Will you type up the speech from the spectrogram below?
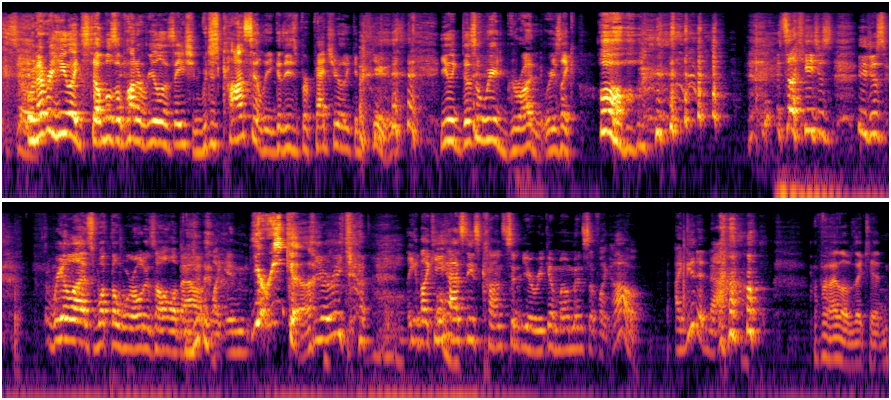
so Whenever he like stumbles upon a realization, which is constantly because he's perpetually confused, he like does a weird grunt where he's like, oh. It's like he just he just realized what the world is all about, like in Eureka! Eureka. Like, like he has these constant Eureka moments of like, oh, I get it now. But I love that kid.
